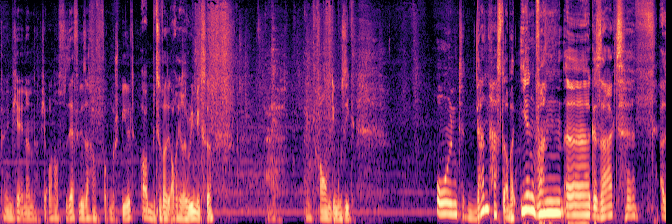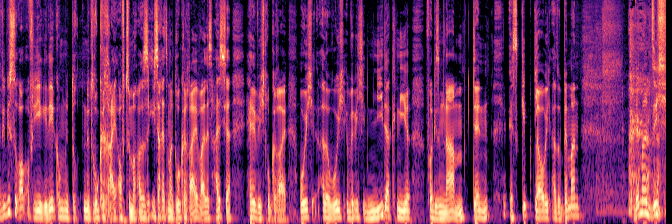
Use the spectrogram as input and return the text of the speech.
Kann ich mich erinnern. Habe ich auch noch sehr viele Sachen von gespielt. Oh, beziehungsweise auch ihre Remixe. Ein Traum, die Musik. Und dann hast du aber irgendwann äh, gesagt, äh, also wie bist du auf die Idee gekommen, eine Druckerei aufzumachen? Also ich sage jetzt mal Druckerei, weil es heißt ja Hellwig Druckerei, wo ich also wo ich wirklich niederknie vor diesem Namen, denn es gibt, glaube ich, also wenn man wenn man sich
